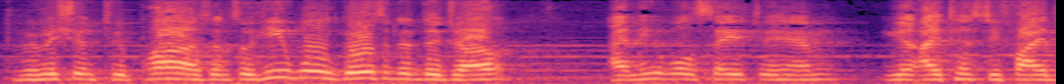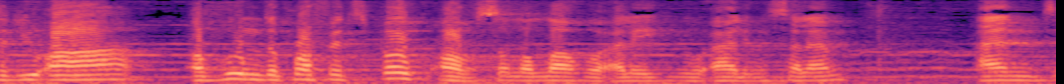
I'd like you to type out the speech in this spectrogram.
permission to pass. And so he will go to the Dajjal and he will say to him, you know, I testify that you are of whom the Prophet spoke of sallallahu alayhi wasallam. And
